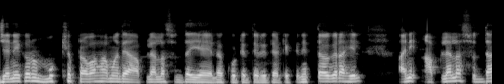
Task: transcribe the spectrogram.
जेणेकरून मुख्य प्रवाहामध्ये आपल्याला सुद्धा यायला कुठेतरी त्या ठिकाणी तग राहील. आणि आपल्याला सुद्धा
